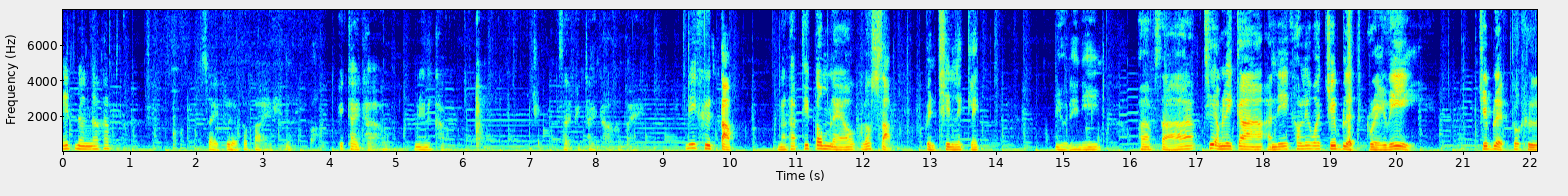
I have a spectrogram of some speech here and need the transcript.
นิดนึงนะครับ ใส่เกลือเข้าไปพริกไทยขาวนี่นะครับ ใส่พริกไทยขาวเข้าไป นี่คือตับนะครับที่ต้มแล้วแล้วสับเป็นชิ้นเล็กๆ อยู่ในนี้ ภาษาที่อเมริกาอันนี้เขาเรียกว่า giblet gravy giblet ก็คือ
